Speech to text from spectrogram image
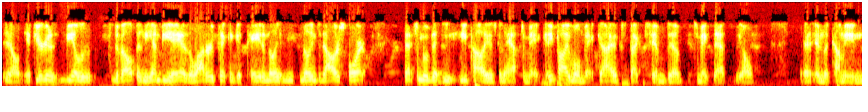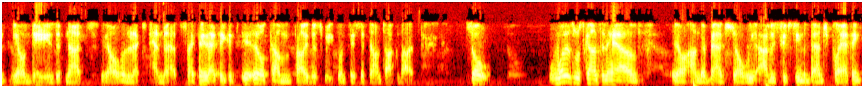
you know, if you're going to be able to develop in the NBA as a lottery pick and get paid a million millions of dollars for it, that's a move that he, he probably is going to have to make, and he probably will make. I expect him to to make that, you know, in the coming you know days, if not you know in the next ten minutes. I think I think it's, it'll come probably this week once they sit down and talk about it. So, what does Wisconsin have, you know, on their bench? So we obviously have seen the bench play. I think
